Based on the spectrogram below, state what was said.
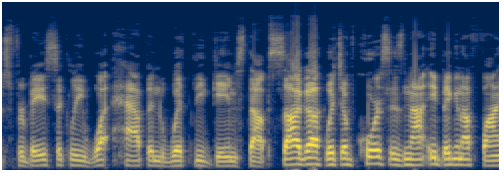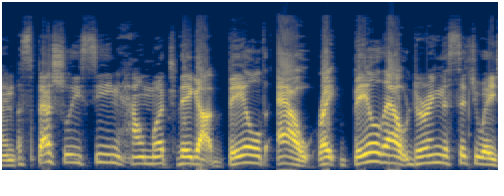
for basically what happened with the GameStop saga, which of course is not a big enough fine, especially seeing how much they got bailed out, right? Bailed out during the situation.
